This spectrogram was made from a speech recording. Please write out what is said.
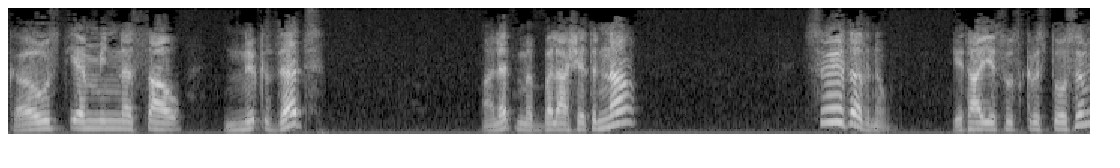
ከውስጥ የሚነሣው ንቅዘት ማለት መበላሸትና ስህተት ነው። ጌታ ኢየሱስ ክርስቶስም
